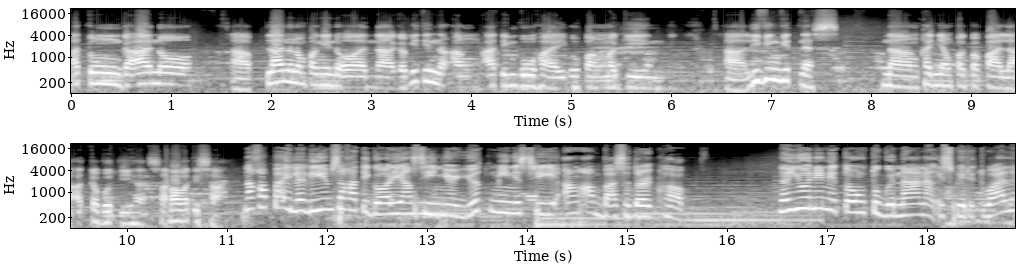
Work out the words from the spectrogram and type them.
at kung gaano ah, plano ng Panginoon na gamitin ang ating buhay upang maging ah, living witness ng kanyang pagpapala at kabutihan sa bawat isa. Nakapailalim sa kategoryang Senior Youth Ministry ang Ambassador Club. Layunin nitong tugunan ang espiritual,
